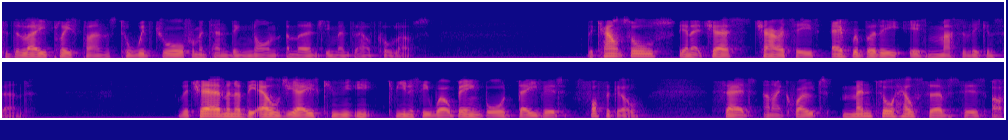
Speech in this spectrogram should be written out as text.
to delay police plans to withdraw from attending non-emergency mental health call-outs. The councils, the NHS, charities, everybody is massively concerned. The chairman of the LGA's Community Wellbeing Board, David Fothergill, said, and I quote, mental health services are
